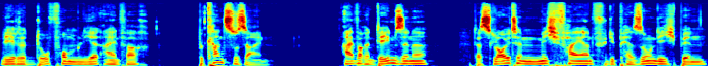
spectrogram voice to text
wäre doof formuliert, einfach bekannt zu sein. Einfach in dem Sinne, dass Leute mich feiern für die Person, die ich bin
